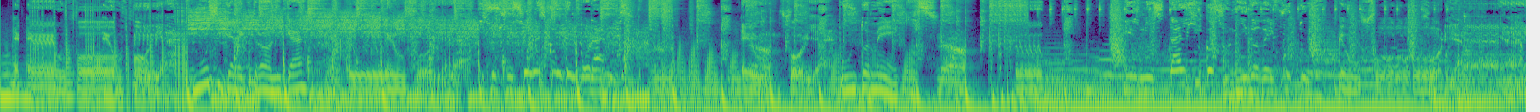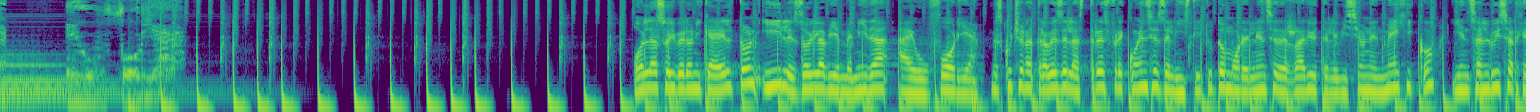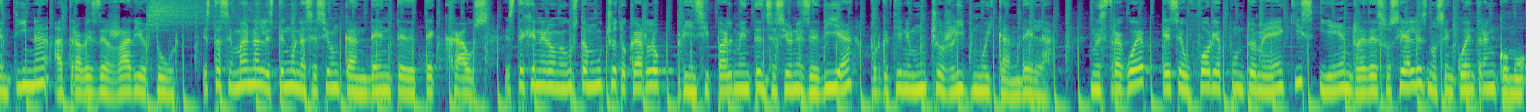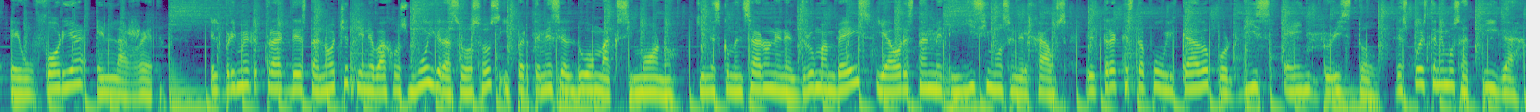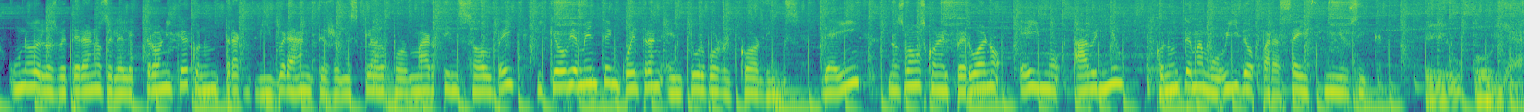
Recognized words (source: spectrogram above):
Euforia. Música electrónica. Euforia. Y sucesiones contemporáneas. Euforia. Punto MX. El nostálgico sonido del futuro. Euforia. Euforia. Hola, soy Verónica Elton y les doy la bienvenida a Euforia. Me escuchan a través de las tres frecuencias del Instituto Morelense de Radio y Televisión en México y en San Luis, Argentina, a través de Radio Tour. Esta semana les tengo una sesión candente de Tech House. Este género me gusta mucho tocarlo principalmente en sesiones de día porque tiene mucho ritmo y candela. Nuestra web es euforia.mx y en redes sociales nos encuentran como Euforia en la red. El primer track de esta noche tiene bajos muy grasosos y pertenece al dúo Maximono, quienes comenzaron en el drum and bass y ahora están metidísimos en el house. El track está publicado por This Ain't Bristol. Después tenemos a Tiga, uno de los veteranos de la electrónica con un track vibrante remezclado por Martin Solveig y que obviamente encuentran en Turbo Recordings. De ahí nos vamos con el peruano Amo Avenue con un tema movido para Safe Music. Euforia.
